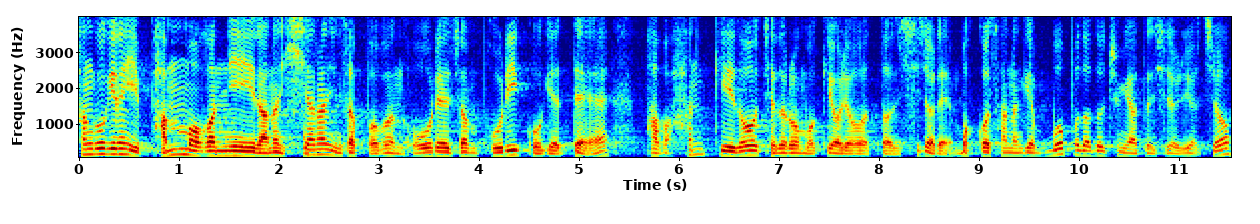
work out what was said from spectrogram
한국인의 이 밥 먹었니라는 희한한 인사법은 오래전 보리고개 때 밥 한 끼도 제대로 먹기 어려웠던 시절에 먹고 사는 게 무엇보다도 중요했던 시절이었죠.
